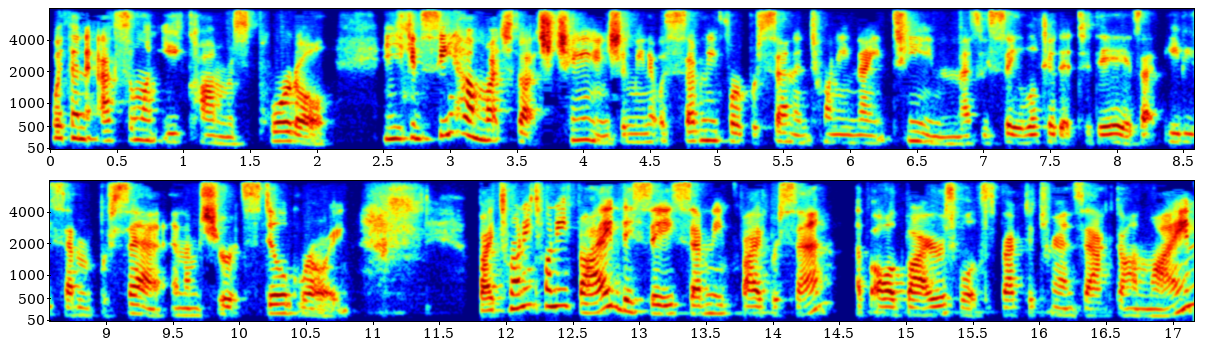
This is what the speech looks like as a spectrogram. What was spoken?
with an excellent e-commerce portal. And you can see how much that's changed. I mean, it was 74% in 2019. And as we say, look at it today, it's at 87%, and I'm sure it's still growing. By 2025, they say 75% of all buyers will expect to transact online.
